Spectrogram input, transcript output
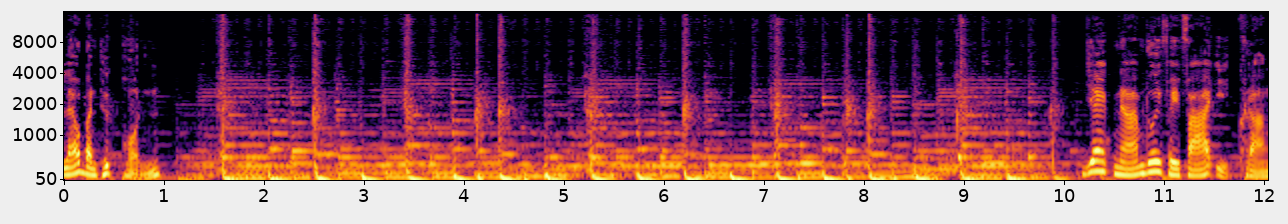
แล้วบันทึกผล แยกน้ำด้วยไฟฟ้าอีกครั้ง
